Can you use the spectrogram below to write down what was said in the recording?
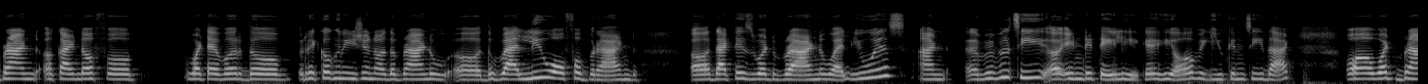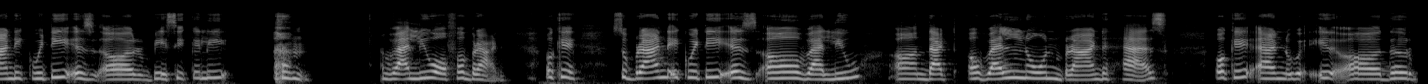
brand a kind of uh, whatever the recognition or the brand uh, the value of a brand uh, that is what brand value is. And uh, we will see uh, in detail he- okay, here we, you can see that uh, what brand equity is uh, basically value of a brand. Okay so brand equity is a value uh, that a well-known brand has. Okay and uh, the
